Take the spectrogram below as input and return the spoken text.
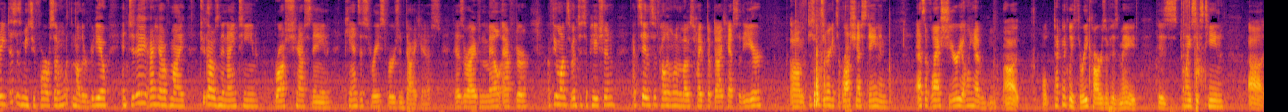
everybody, this is Me2407 with another video, and today I have my 2019 Ross Chastain Kansas Race Version diecast that has arrived in the mail after a few months of anticipation. I'd say this is probably one of the most hyped up diecasts of the year, um, just considering it's a Ross Chastain, and as of last year, he only had, uh, well, technically three cars of his made. His 2016, uh,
